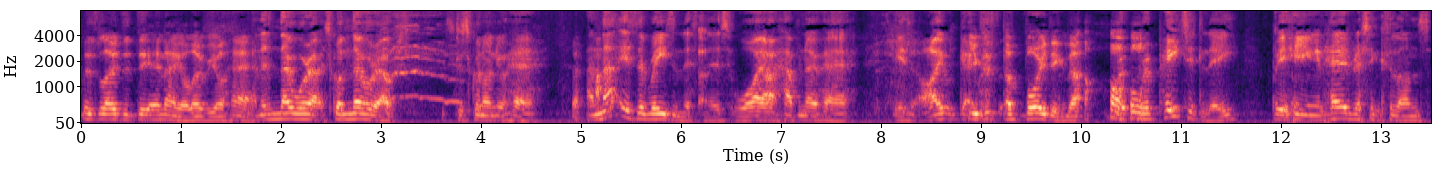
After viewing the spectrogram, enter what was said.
There's loads of DNA all over your hair. And there's nowhere else. It's gone nowhere else. It's just gone on your hair. And that is the reason, listeners, why I have no hair. Is I get You're just avoiding that re- repeatedly being in hairdressing salons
